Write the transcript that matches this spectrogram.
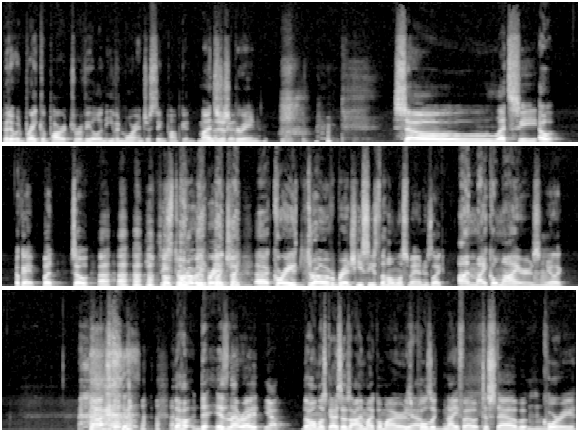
but it would break apart to reveal an even more interesting pumpkin. Mine's That's just good. green. so let's see. Oh, okay. But so uh, uh, uh, uh, He's thrown over the bridge. Uh, Corey thrown over the bridge. He sees the homeless man who's like, "I'm Michael Myers," and you're like, "The ho- d- isn't that right?" Yeah. The homeless guy says, "I'm Michael Myers." Yeah. Pulls a knife out to stab mm-hmm. Corey,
